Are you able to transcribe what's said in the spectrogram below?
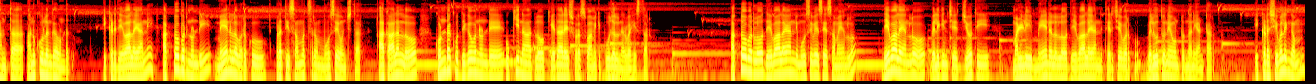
అంత అనుకూలంగా ఉండదు. ఇక్కడి దేవాలయాన్ని అక్టోబర్ నుండి మే నెల వరకు ప్రతి సంవత్సరం మూసే ఉంచుతారు. ఆ కాలంలో కొండకు దిగువ నుండే ఉక్కినాథ్లో కేదారేశ్వర స్వామికి పూజలు నిర్వహిస్తారు. అక్టోబర్లో దేవాలయాన్ని మూసివేసే సమయంలో దేవాలయంలో వెలిగించే జ్యోతి మళ్ళీ మే నెలలో దేవాలయాన్ని తెరిచే వరకు వెలుగుతూనే ఉంటుందని అంటారు. ఇక్కడ శివలింగం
